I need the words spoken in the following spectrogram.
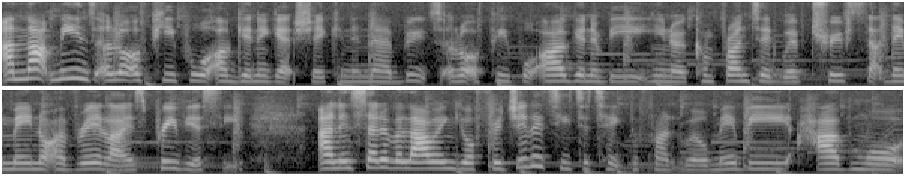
And that means a lot of people are going to get shaken in their boots. A lot of people are going to be you know confronted with truths that they may not have realized previously. And instead of allowing your fragility to take the front wheel maybe have more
